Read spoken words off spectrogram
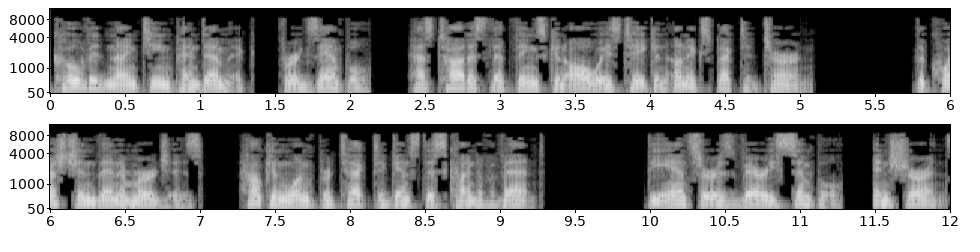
COVID 19 pandemic, for example, has taught us that things can always take an unexpected turn. The question then emerges how can one protect against this kind of event? The answer is very simple insurance.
